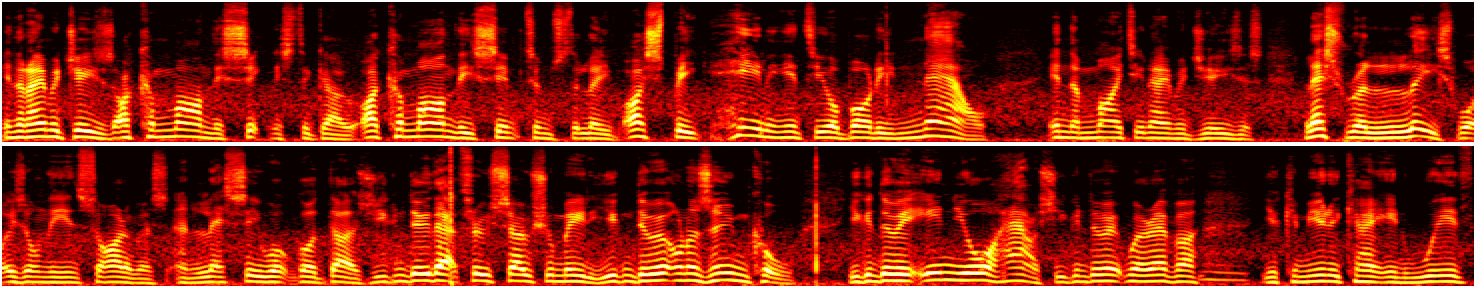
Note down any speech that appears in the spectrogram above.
In the name of Jesus, I command this sickness to go. I command these symptoms to leave. I speak healing into your body now in the mighty name of Jesus. Let's release what is on the inside of us and let's see what God does. You can do that through social media. You can do it on a Zoom call. You can do it in your house. You can do it wherever mm. you're communicating with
